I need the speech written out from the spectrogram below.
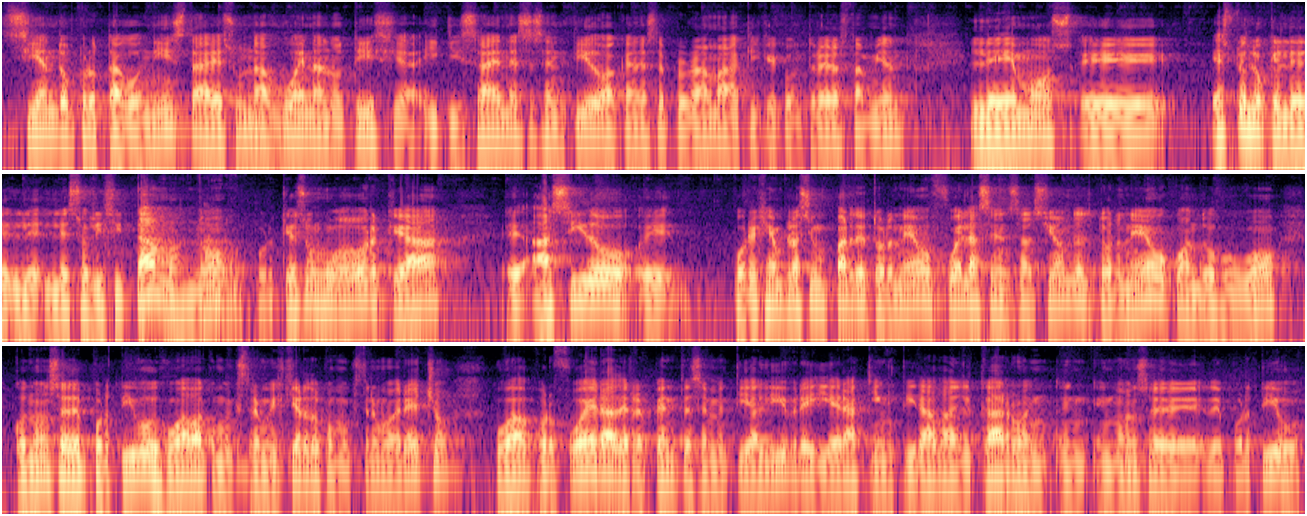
siendo protagonista es una buena noticia y quizá en ese sentido acá en este programa aquí que Contreras también leemos eh, esto es lo que le, solicitamos no porque es un jugador que ha, eh, ha sido eh, por ejemplo, hace un par de torneos fue la sensación del torneo cuando jugó con Once Deportivo y jugaba como extremo izquierdo, como extremo derecho, jugaba por fuera, de repente se metía libre y era quien tiraba el carro en, en Once Deportivo.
